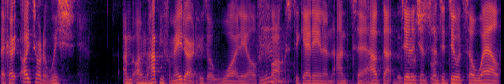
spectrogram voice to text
like I, I sort of wish. I'm, I'm happy for Médard, who's a wily old fox, to get in and, and to have that diligence and to do it so well.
